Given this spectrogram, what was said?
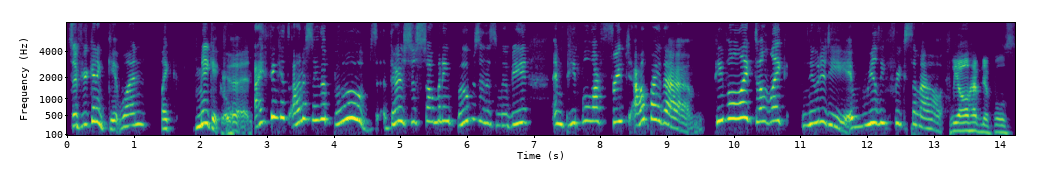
So if you're to get one, like make it Go. good. I think it's honestly the boobs. There's just so many boobs in this movie and people are freaked out by them. People like don't like nudity. It really freaks them out. We all have nipples.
